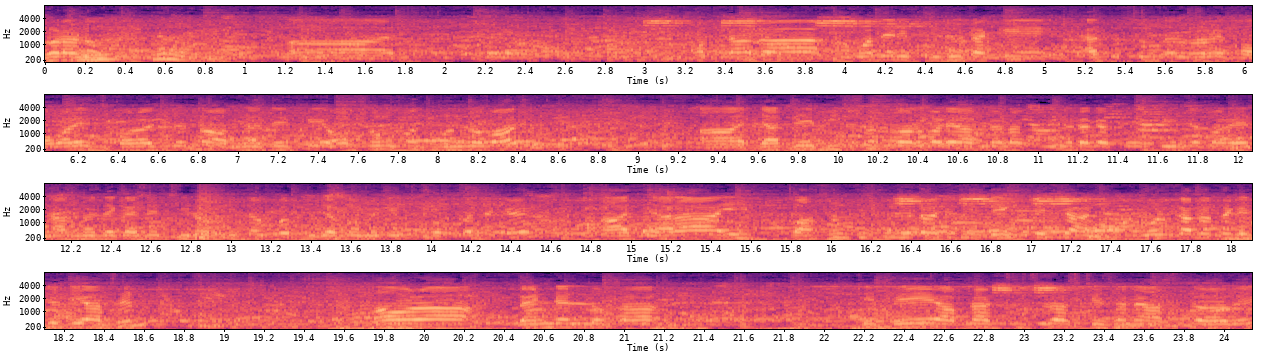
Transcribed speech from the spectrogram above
ঘোরানো আর আপনারা আমাদের এই পুজোটাকে এত সুন্দরভাবে কভারেজ করার জন্য আপনাদেরকে অসংখ্য ধন্যবাদ। আর যাতে বিশ্ব দরবারে আপনারা পুজোটাকে পৌঁছে দিতে পারেন, আপনাদের কাছে চিরকৃতজ্ঞ পূজা কমিটির পক্ষ থেকে। আর যারা এই বাসন্তী পুজোটা যদি দেখতে চান, কলকাতা থেকে যদি আসেন, হাওড়া ব্যান্ডেল লোকা যেতে আপনার চুচুড়া স্টেশনে আসতে হবে।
